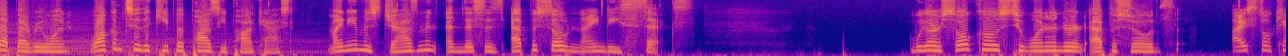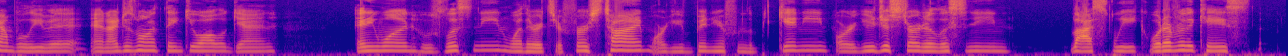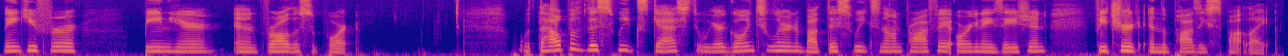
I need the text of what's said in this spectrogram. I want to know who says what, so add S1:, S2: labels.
S1: What's up, everyone? Welcome to the Keep It Posi podcast. My name is Jasmine, and this is episode 96. We are so close to 100 episodes. I still can't believe it, and I just want to thank you all again. Anyone who's listening, whether it's your first time or you've been here from the beginning or you just started listening last week, whatever the case, thank you for being here and for all the support. With the help of this week's guest, we are going to learn about this week's nonprofit organization featured in the Posi Spotlight.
